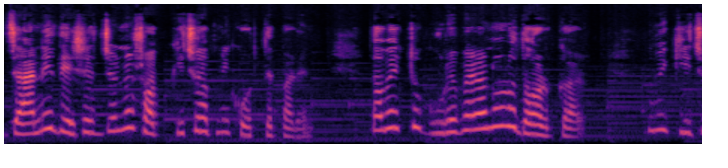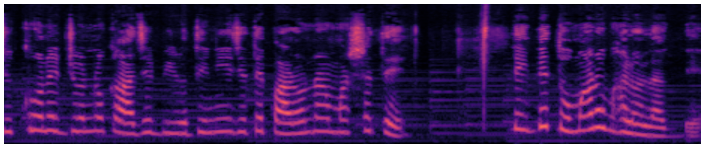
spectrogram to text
জানি দেশের জন্য সব কিছু আপনি করতে পারেন, তবে একটু ঘুরে বেড়ানোরও দরকার। তুমি কিছুক্ষণের জন্য কাজে বিরতি নিয়ে যেতে পারো না আমার সাথে। দেখবে তোমারও ভালো লাগবে।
